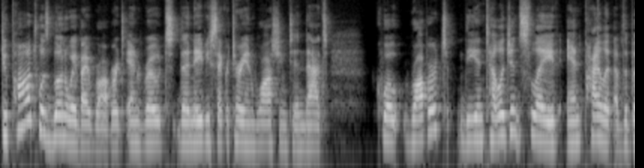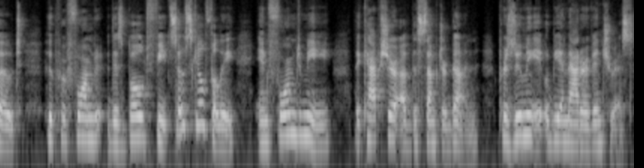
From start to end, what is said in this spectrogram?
DuPont was blown away by Robert and wrote the Navy Secretary in Washington that, quote, Robert, the intelligent slave and pilot of the boat, who performed this bold feat so skillfully, informed me the capture of the Sumter gun, presuming it would be a matter of interest.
